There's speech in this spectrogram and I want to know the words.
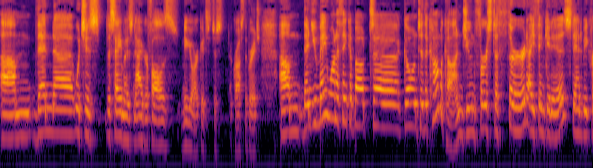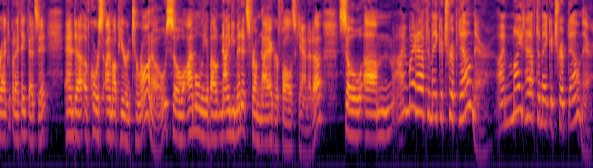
um, then uh, which is the same as Niagara Falls, New York, it's just across the bridge, um, then you may want to think about uh, going to the Comic Con June first to third, I think it is. Stand to be corrected, but I think that's it. And uh, of course, I'm up here in Toronto, so I'm only about 90 minutes from Niagara Falls, Canada. So um, I might have to make a trip down there. I might have to make a trip down there.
